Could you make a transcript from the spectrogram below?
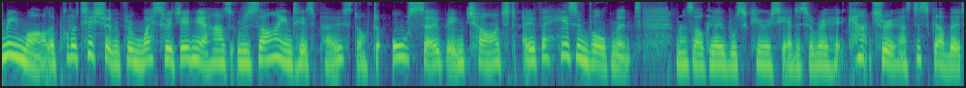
Meanwhile, a politician from West Virginia has resigned his post after also being charged over his involvement. And as our global security editor Rohit Kachru has discovered,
